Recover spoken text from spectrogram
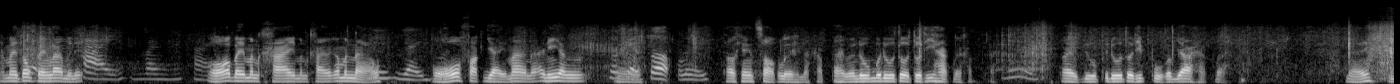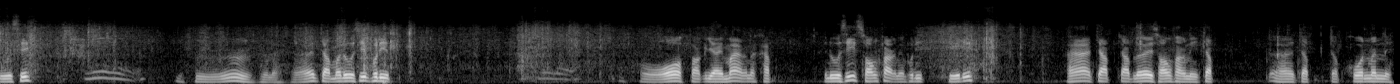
ทำไมต้องแปลงร่างแบบนี้ไข่ใบมันไข่อ๋อใบมันคายมันคายแล้วก็มันหนาวใหญ่โอ้โหฝักใหญ่มากนะ อันนี้ยังก็แขนศอกเลยเท่าแข้งศอกเลยนะครับไปมาดูมาดูตัวตัวที่หักนะครับนี่ไปดูไปดูตัวที่ปู่กับย่าหักมาไหนดูสินี่ อืมนะไหนจับมาดูสิผลิตนี่เลยโอ้ฝักใหญ่มากนะครับไปดูสิสองฝักเนี่ยพอดีถือดิอ่าจับจับเลยสองฝั่งนี่จับอ่าจับจับโคนมันนี่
